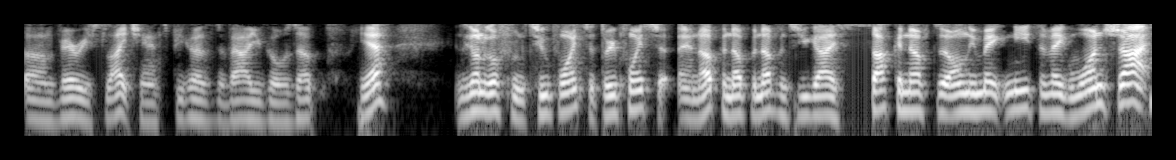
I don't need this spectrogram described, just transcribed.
a very slight chance, because the value goes up. Yeah, it's gonna go from two points to three points to, and up and up and up until you guys suck enough to only make need to make one shot.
